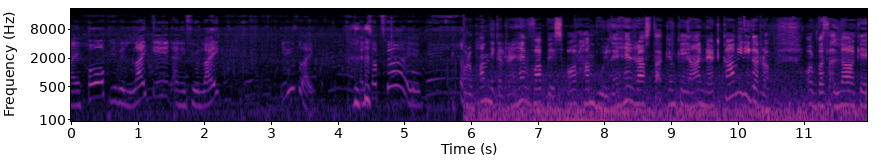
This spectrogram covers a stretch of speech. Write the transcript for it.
I hope you will like it and if you like please like. Subscribe. और अब हम निकल रहे हैं वापस और हम भूल गए हैं रास्ता क्योंकि यहाँ नेट काम ही नहीं कर रहा। और बस अल्लाह के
